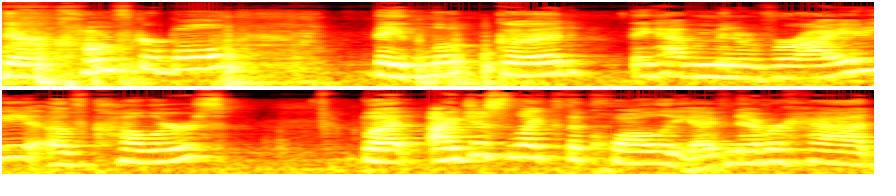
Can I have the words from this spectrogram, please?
They're comfortable, they look good, they have them in a variety of colors, but I just like the quality. I've never had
